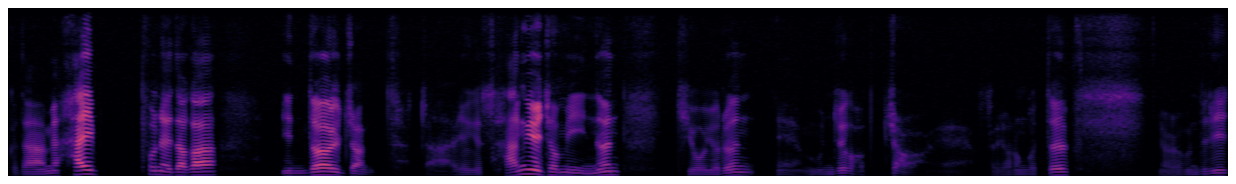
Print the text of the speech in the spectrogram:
그 다음에 하이픈에다가 indulgent. 자, 여기 상위에 점이 있는 기호열은 예, 문제가 없죠. 예, 그래서 이런 것들 여러분들이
